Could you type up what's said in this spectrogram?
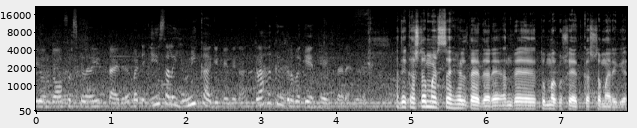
ಈ ಒಂದು ಆಫರ್ಸ್ಗಳನ್ನ ಇಡ್ತಾ ಇದ್ರೆ ಬಟ್ ಈ ಸಲ ಯುನಿಕ್ ಆಗಿಟ್ಟಿದ್ದೀರಾ? ಗ್ರಾಹಕರು ಇದ್ರ ಬಗ್ಗೆ ಏನು ಹೇಳ್ತಾರೆ? ಅದೇ ಕಸ್ಟಮರ್ಸ್ ಸಹ ಹೇಳ್ತಾ ಇದ್ದಾರೆ. ಅಂದರೆ ತುಂಬ ಖುಷಿ ಆಯ್ತು ಕಸ್ಟಮರಿಗೆ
